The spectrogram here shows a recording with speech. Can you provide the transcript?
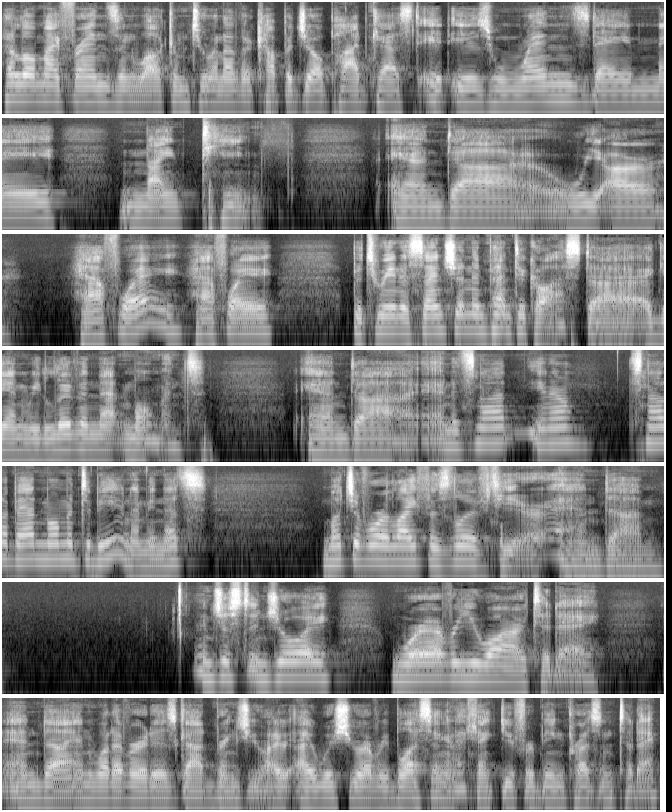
Hello, my friends, and welcome to another Cup of Joe podcast. It is Wednesday, May 19th, and uh, we are halfway, halfway between Ascension and Pentecost. Uh, again, we live in that moment, and uh, and it's not, you know, it's not a bad moment to be in. I mean, that's much of where life is lived here, and um, and just enjoy wherever you are today and uh, and whatever it is God brings you. I, I wish you every blessing, and I thank you for being present today.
